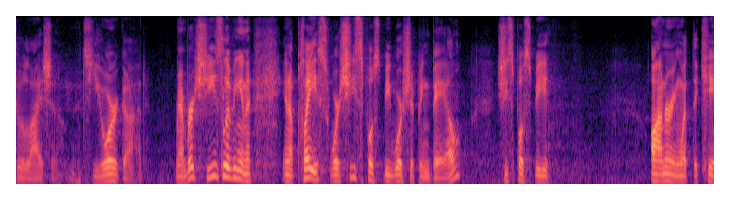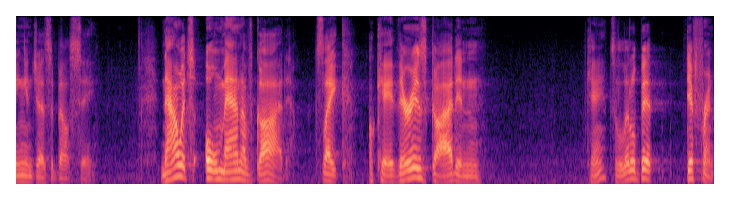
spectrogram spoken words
to Elijah. It's your God. Remember, she's living in a, in a place where she's supposed to be worshiping Baal. She's supposed to be honoring what the king and Jezebel say. Now it's, oh man of God. It's like, okay, there is God, and okay, it's a little bit different.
